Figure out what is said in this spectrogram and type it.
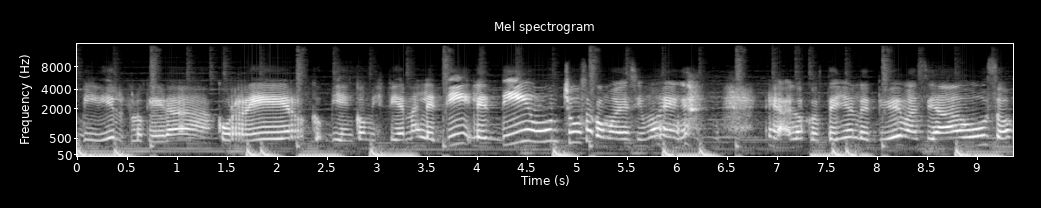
vivir lo que era correr bien con mis piernas. Les di, les di un chuzo, como decimos en, a los costeños, les di demasiado uso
